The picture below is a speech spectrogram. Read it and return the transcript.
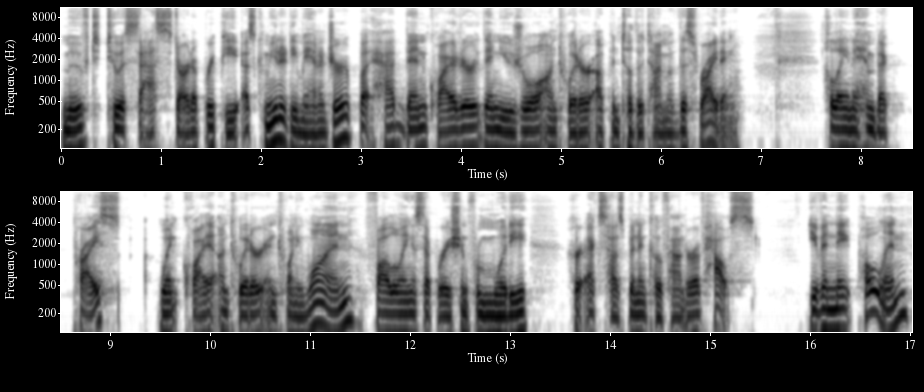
moved to a SaaS startup repeat as community manager, but had been quieter than usual on Twitter up until the time of this writing. Helena Hambrecht Price went quiet on Twitter in 21 following a separation from Woody her ex husband and co founder of Haus. Even Nate Poland,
